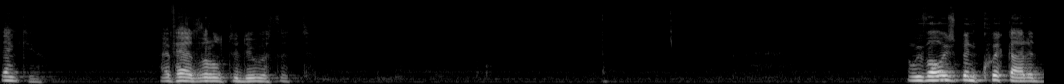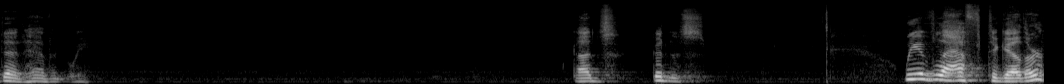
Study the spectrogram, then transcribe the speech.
Thank you. I've had little to do with it. And we've always been quick out of debt, haven't we? God's goodness. We have laughed together.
